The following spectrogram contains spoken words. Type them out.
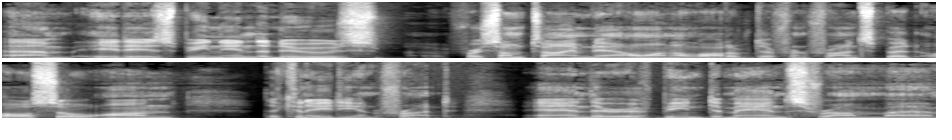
Um, it has been in the news for some time now on a lot of different fronts, but also on the Canadian front. And there have been demands from uh,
